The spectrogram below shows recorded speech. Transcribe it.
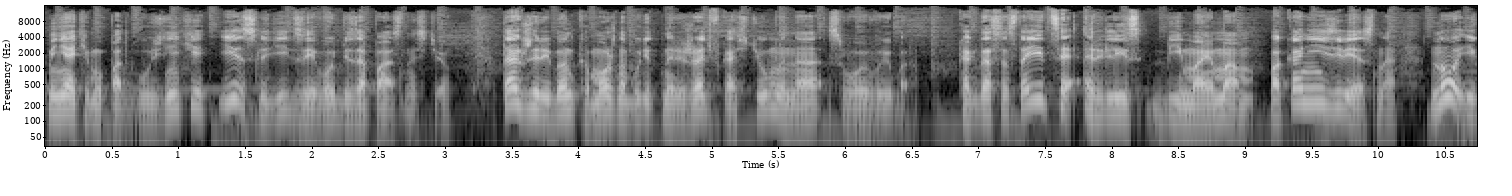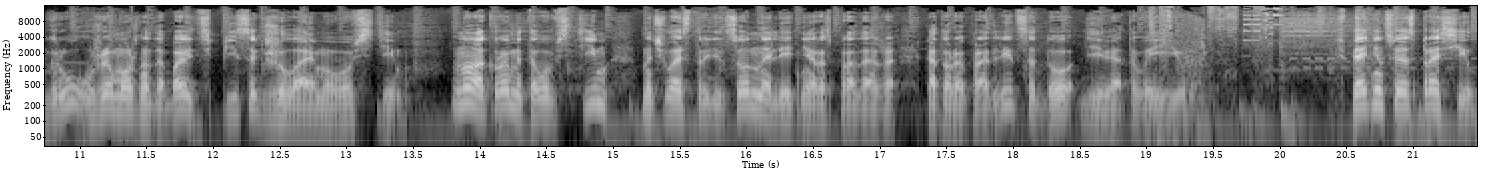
менять ему подгузники и следить за его безопасностью. Также ребенка можно будет наряжать в костюмы на свой выбор. Когда состоится релиз Be My Mom, пока неизвестно, но игру уже можно добавить в список желаемого в Steam. Ну а кроме того, в Steam началась традиционная летняя распродажа, которая продлится до 9 июля. В пятницу я спросил,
